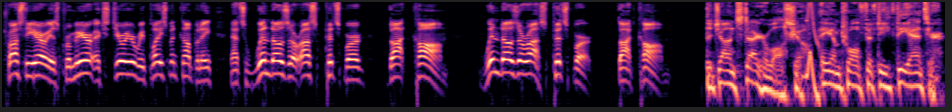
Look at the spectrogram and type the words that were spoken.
Trust the area's premier exterior replacement company. That's Windows R Us Pittsburgh.com. Windows R Us Pittsburgh.com. The John Steigerwald Show, AM 1250, The Answer.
